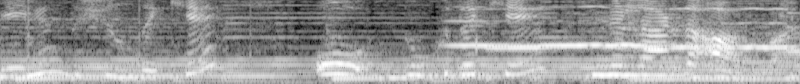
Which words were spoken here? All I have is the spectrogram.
Beynin dışındaki o dokudaki sinirlerde ağrı var.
